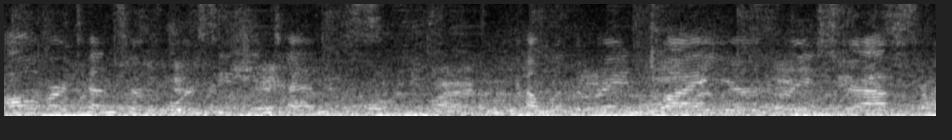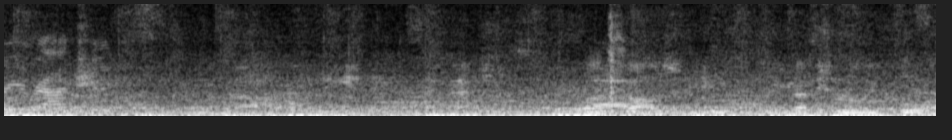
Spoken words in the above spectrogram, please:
All of our tents are four season That's really cool.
